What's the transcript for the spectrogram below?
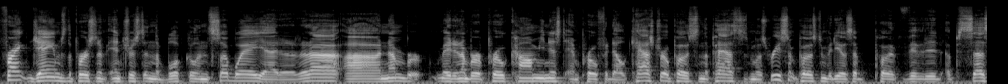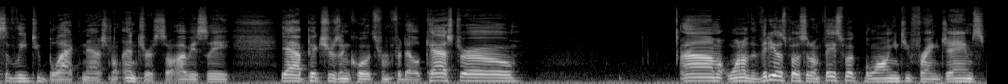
Frank James, the person of interest in the Brooklyn subway, uh, number made a number of pro-communist and pro-Fidel Castro posts in the past. His most recent posts and videos have pivoted obsessively to black national interests. So obviously, yeah, pictures and quotes from Fidel Castro. Um, one of the videos posted on Facebook belonging to Frank James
